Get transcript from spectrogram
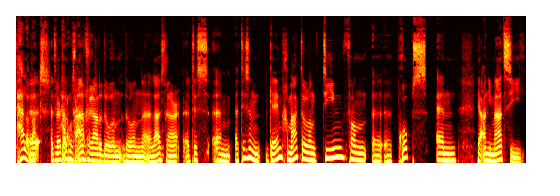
Halibut. Eh, het werd ook nog Halibut. aangeraden door een, door een eh, luisteraar. Het is, ehm, het is een game gemaakt door een team van eh, props en ja, animatie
